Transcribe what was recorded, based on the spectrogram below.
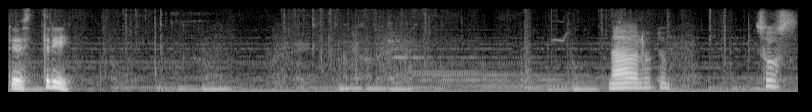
There's three. Nah, loot them. Sus.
